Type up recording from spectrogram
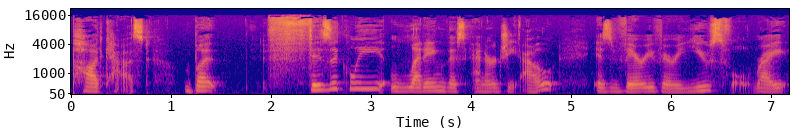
podcast, but physically letting this energy out is very, very useful, right?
